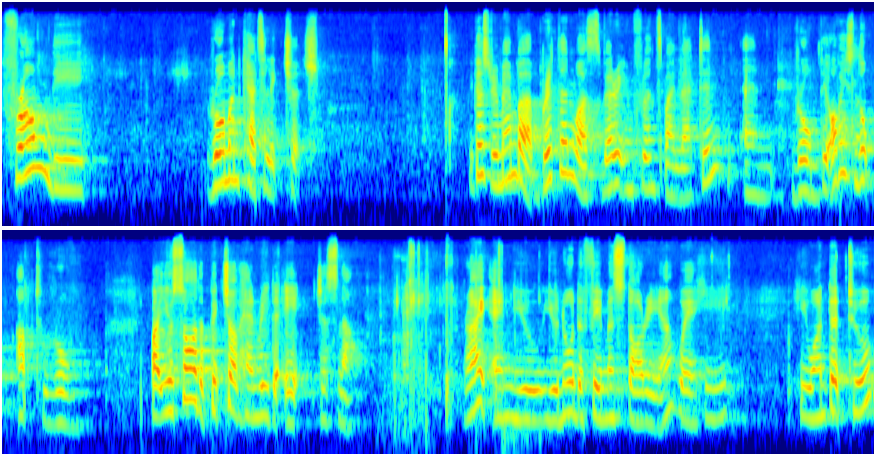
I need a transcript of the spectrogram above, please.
from the Roman Catholic Church. Because remember, Britain was very influenced by Latin and Rome. They always looked up to Rome. But you saw the picture of Henry VIII just now, right? And you, you know the famous story yeah, where he, he wanted to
